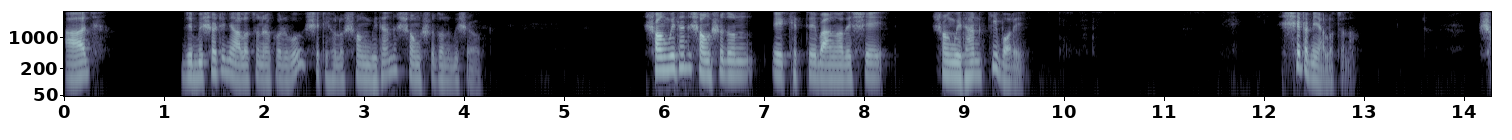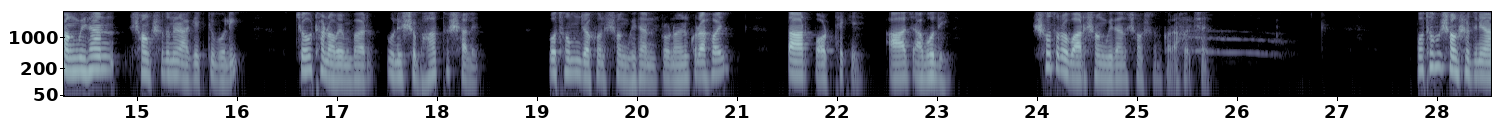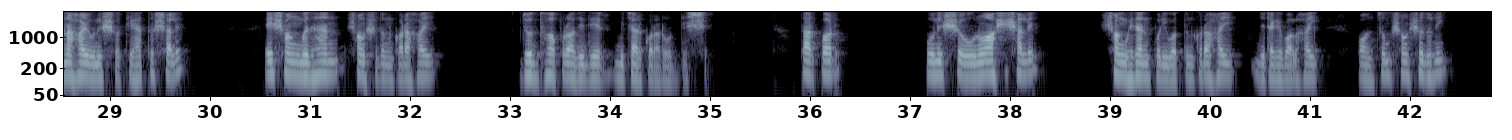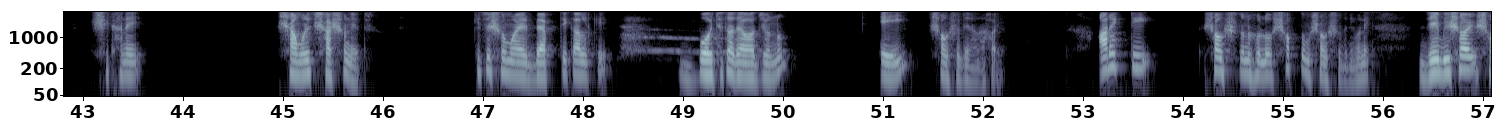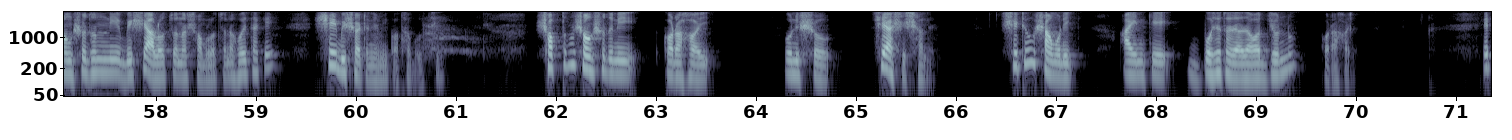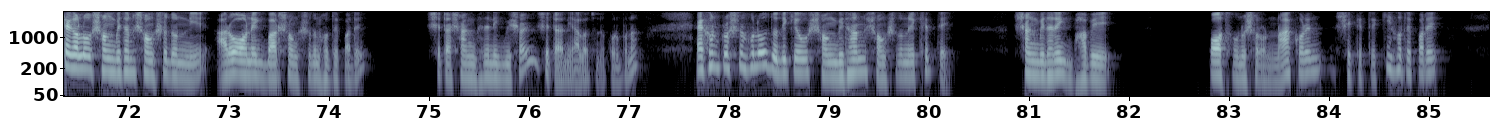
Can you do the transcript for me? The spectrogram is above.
আজ যে বিষয়টি নিয়ে আলোচনা করব সেটি হলো সংবিধান সংশোধন বিষয়ক। সংবিধান সংশোধন এর ক্ষেত্রে বাংলাদেশে সংবিধান কি বলে? সেটা নিয়ে আলোচনা। সংবিধান সংশোধনের আগে একটু বলি, চৌঠা নভেম্বর উনিশশো বাহাত্তর সালে প্রথম যখন সংবিধান প্রণয়ন করা হয়, তারপর থেকে আজ অবধি সতেরো বার সংবিধান সংশোধন করা হয়েছে। প্রথম সংশোধনী আনা হয় উনিশশো তিয়াত্তর সালে। এই সংবিধান সংশোধন করা হয় যুদ্ধ অপরাধীদের বিচার করার উদ্দেশ্যে। তারপর উনিশশো উনআশি সালে সংবিধান পরিবর্তন করা হয়, যেটাকে বলা হয় পঞ্চম সংশোধনী। সেখানে সামরিক শাসনের কিছু সময়ের ব্যাপ্তিকালকে বৈধতা দেওয়ার জন্য এই সংশোধনী আনা হয়। আরেকটি সংশোধন হলো সপ্তম সংশোধনী মানে যে বিষয় সংশোধন নিয়ে বেশি আলোচনা সমালোচনা হয়ে থাকে সেই বিষয়টা নিয়ে আমি কথা বলছি। সপ্তম সংশোধনী করা হয় উনিশশো ছিয়াশি সালে। সেটিও সামরিক আইনকে বোঝাতে দেওয়ার জন্য করা হয়। এটা গেল সংবিধান সংশোধন নিয়ে আরও অনেকবার সংশোধন হতে পারে। সেটা সাংবিধানিক বিষয়, সেটা নিয়ে আলোচনা করব না। এখন প্রশ্ন হলো, যদি কেউ সংবিধান সংশোধনের ক্ষেত্রে সাংবিধানিকভাবে পথ অনুসরণ না করেন, সেক্ষেত্রে কি হতে পারে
